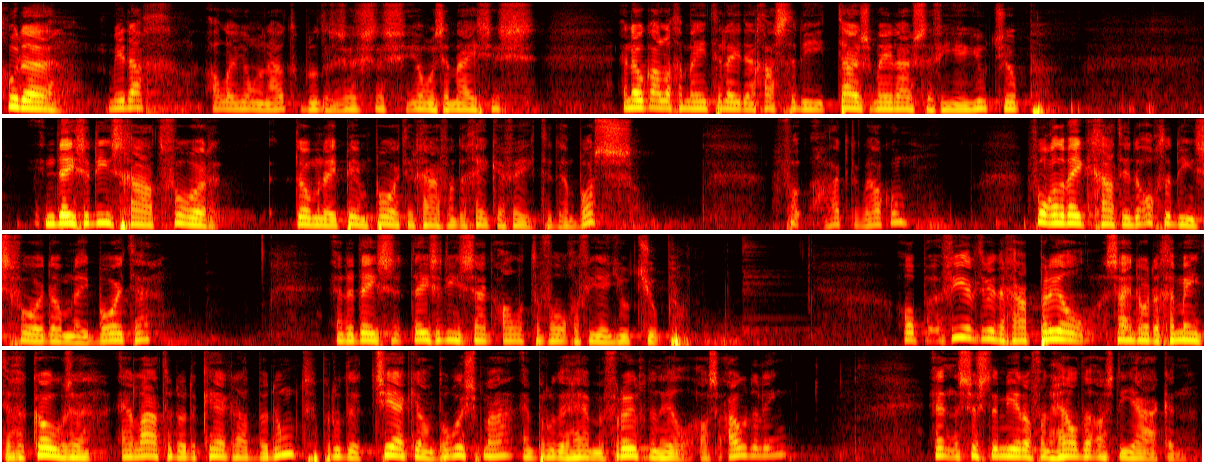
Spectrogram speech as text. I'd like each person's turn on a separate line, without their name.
Goedemiddag, alle jongen en oud, broeders en zusters, jongens en meisjes. En ook alle gemeenteleden en gasten die thuis meeluisteren via YouTube. In deze dienst gaat voor dominee Pim Poortinga van de GKV te Den Bosch. Hartelijk welkom. Volgende week gaat in de ochtenddienst voor dominee Boyte. En de, deze, deze dienst zijn alle te volgen via YouTube. Op 24 april zijn door de gemeente gekozen en later door de kerkraad benoemd broeder Tjerk-Jan Boersma en broeder Herme Vreugdenhil als ouderling en zuster Merel van Helden als diaken.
